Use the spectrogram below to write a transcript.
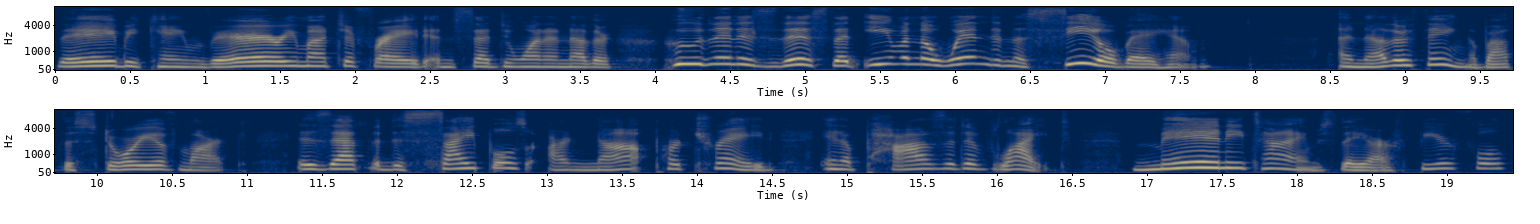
They became very much afraid and said to one another, Who then is this that even the wind and the sea obey him? Another thing about the story of Mark is that the disciples are not portrayed in a positive light. Many times they are fearful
